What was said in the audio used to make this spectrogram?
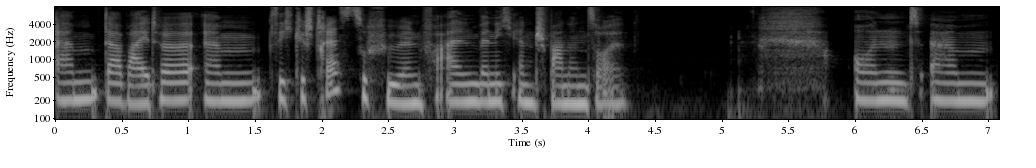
ähm, da weiter ähm, sich gestresst zu fühlen, vor allem wenn ich entspannen soll. Und ähm,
